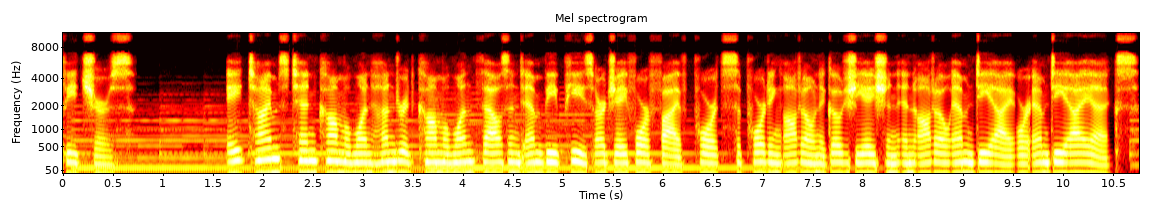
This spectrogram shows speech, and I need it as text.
Features 8 times 10, 100, 1000 Mbps RJ45 ports supporting auto negotiation and auto MDI or MDIX.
